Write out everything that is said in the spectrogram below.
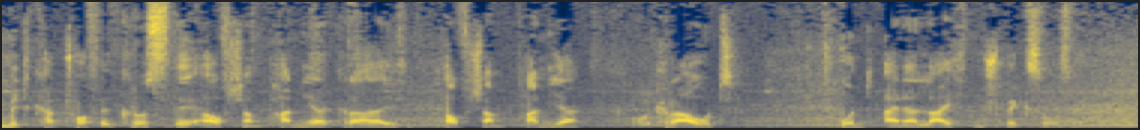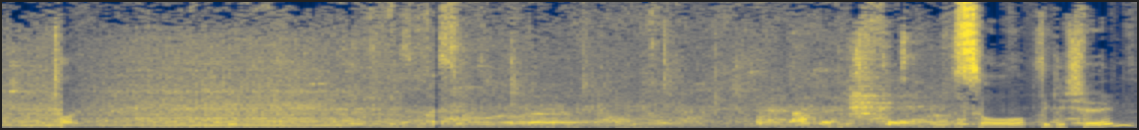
mit Kartoffelkruste auf Champagnerkreis, auf Champagnerkraut und einer leichten Specksoße. Toll. So, bitteschön.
